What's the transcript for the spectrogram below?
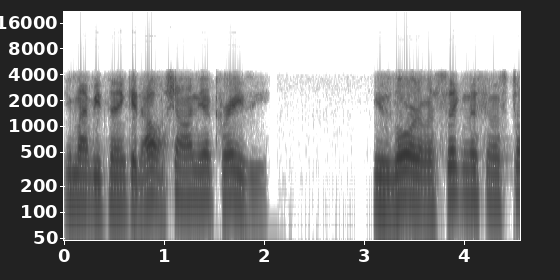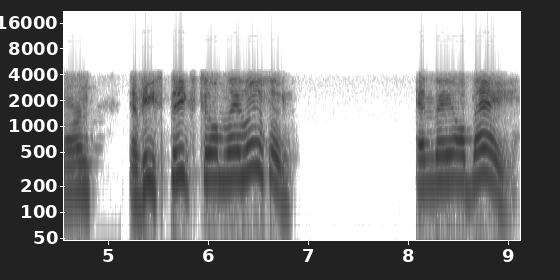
You might be thinking, oh, Sean, you're crazy. He's Lord of a sickness and a storm. If he speaks to them, they listen and they obey.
